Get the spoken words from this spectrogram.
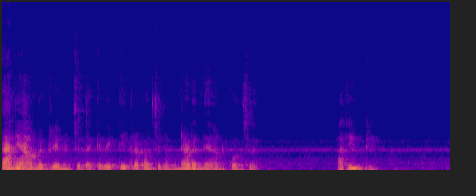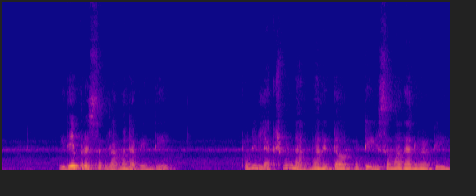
కానీ ఆమె ప్రేమించదగ్గ వ్యక్తి ప్రపంచంలో ఉన్నాడని నేను అనుకోను సార్. అదేంటి? ఇదే ప్రశ్నకు రమ నవ్వింది. పోనీ లక్ష్మణ్ని అనుమానిద్దాం అనుకుంటే ఈ సమాధానం ఏమిటి?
